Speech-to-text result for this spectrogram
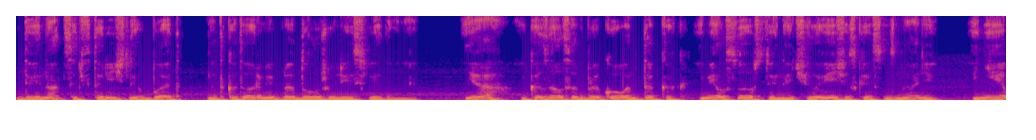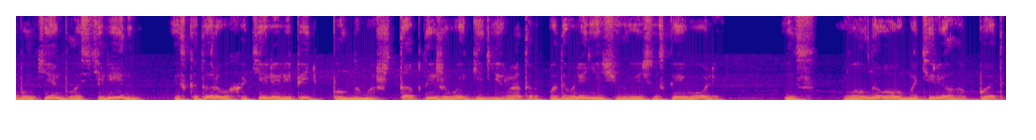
12 вторичных бет, над которыми продолжили исследования. Я оказался отбракован, так как имел собственное человеческое сознание и не был тем пластилином, из которого хотели лепить полномасштабный живой генератор подавления человеческой воли. Из волнового материала БЭТ,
